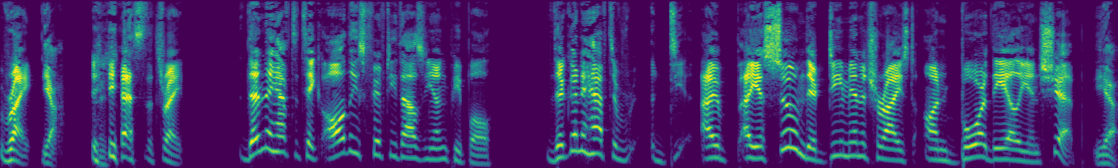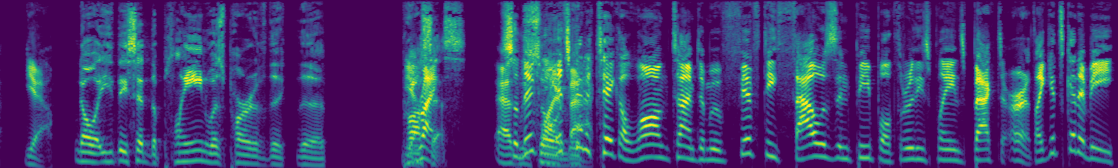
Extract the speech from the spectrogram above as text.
Right. Yeah. yes, that's right. Then they have to take all these 50,000 young people. They're going to have to, de- I, I assume they're deminiaturized on board the alien ship. yeah. Yeah. No, they said the plane was part of the the Yeah, right. process. So him it's going to take a long time to move 50,000 people through these planes back to Earth. Like it's going to be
